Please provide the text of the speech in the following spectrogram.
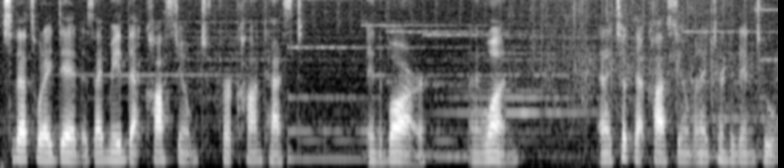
So that's what I did. Is I made that costume for a contest in the bar, and I won. And I took that costume and I turned it into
